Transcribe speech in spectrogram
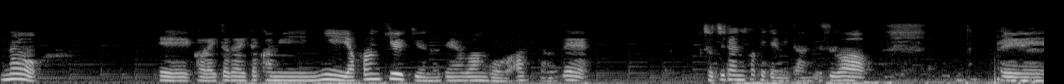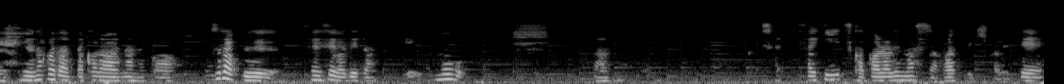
の、えー、からいただいた紙に夜間救急の電話番号があったので、そちらにかけてみたんですが、えー、夜中だったからなのか、おそらく先生が出たんですけれども、あの、最近いつかかられましたかって聞かれて、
